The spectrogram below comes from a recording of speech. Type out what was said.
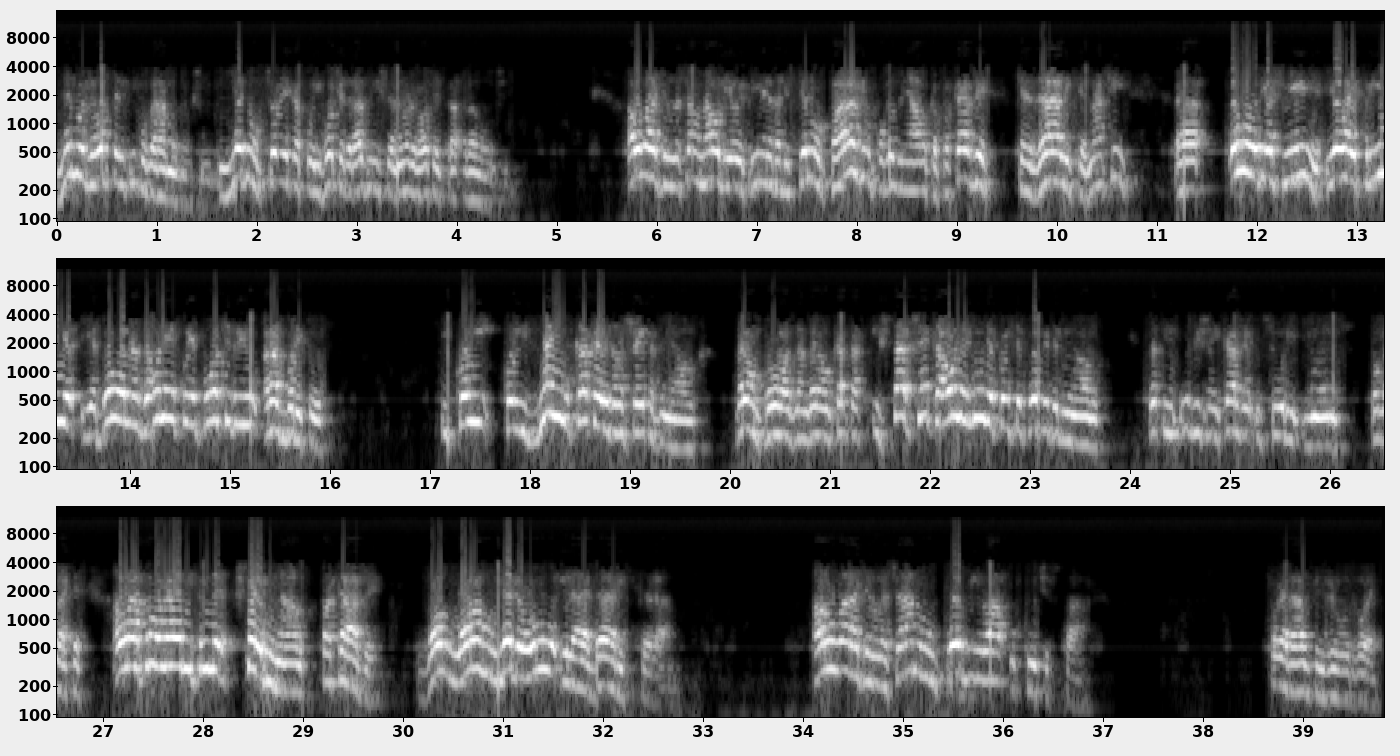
ne može ostaviti nikoga ravnodušni. I jednog čovjeka koji hoće da razmišlja ne može ostaviti ravnodušni. Allah je zašao navodi ove primjere da bi stjeno pažnje u pogledu njavoka, pa kaže ke zalike, znači uh, ovo objašnjenje i ovaj primjer je dovoljno za one koje posjeduju razboritost i koji, koji znaju kakav je završetak njavoka da je on prolazan, da je on kratak i šta čeka one ljude koji se posjeti dunjalu. Zatim uzvišen kaže u suri i unu. Pogledajte, Allah prvo navodi primjer šta je dunjalu, pa kaže Wallahu jedu ila dari salam. Allah je lešanu mu poziva u kuću spas. To je razbi živo dvoje.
